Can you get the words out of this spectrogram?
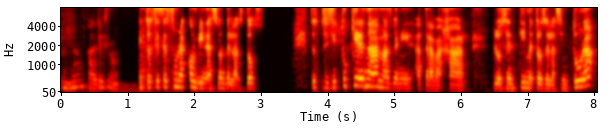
Uh -huh, padrísimo. Entonces es una combinación de las dos. Entonces, si tú quieres nada más venir a trabajar los centímetros de la cintura,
